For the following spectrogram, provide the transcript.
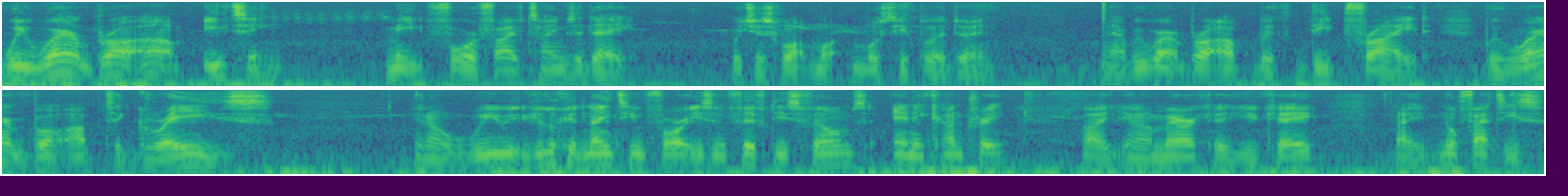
We weren't brought up eating meat four or five times a day, which is what most people are doing. Now, we weren't brought up with deep fried. We weren't brought up to graze. You know, we if you look at 1940s and 50s films, any country, like you know America, UK, right, no fatties,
